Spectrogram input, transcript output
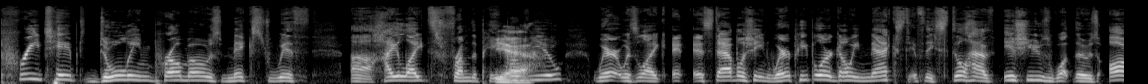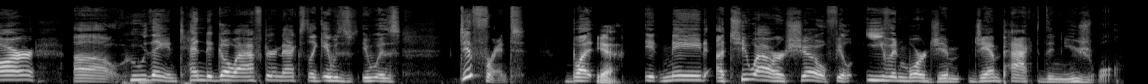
pre-taped dueling promos mixed with uh, highlights from the pay per Yeah. view, where it was like establishing where people are going next, if they still have issues, what those are. uh, who they intend to go after next. Like it was, it was different, but Yeah. it made a two-hour show feel even more jam jam packed than usual.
